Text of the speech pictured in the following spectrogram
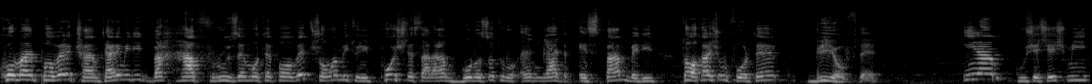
کمند پاور کمتری می‌دید و هفت روز متفاوت شما می‌تونید پشت سر هم بونوساتون رو انقدر اسپم بدید تا آخرش اون فورته بیفته. اینم گوشه چشمی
